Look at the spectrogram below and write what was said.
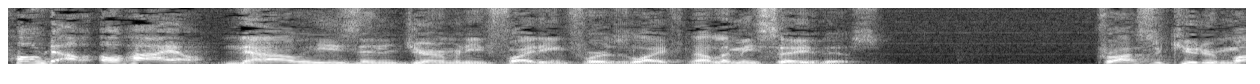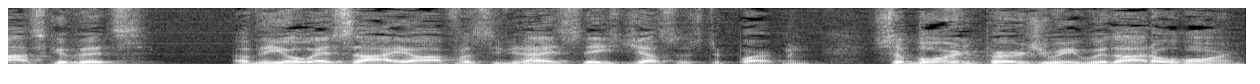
Home to Ohio. Now he's in Germany fighting for his life. Now let me say this. Prosecutor Moskowitz of the OSI Office of the United States Justice Department suborned perjury with Otto Horn.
